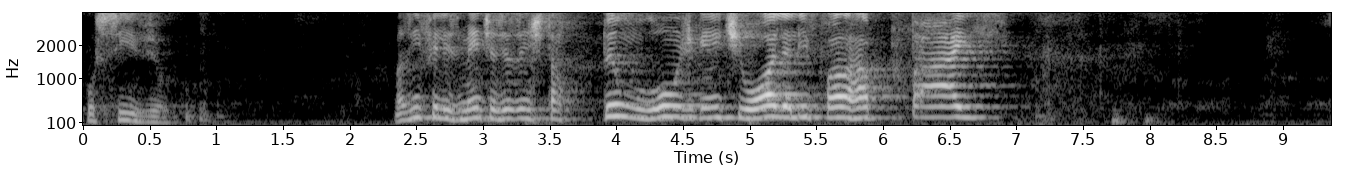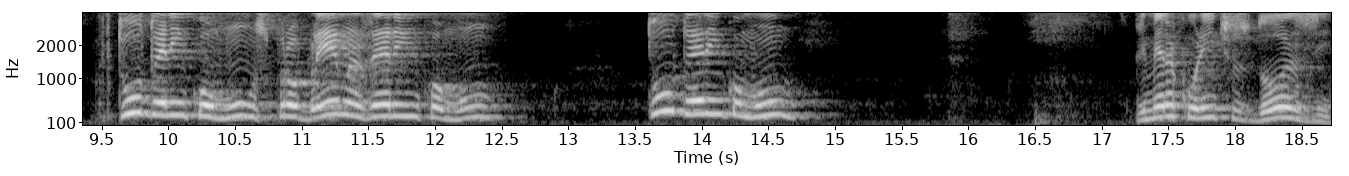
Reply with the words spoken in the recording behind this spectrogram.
possível. Mas infelizmente, às vezes a gente está tão longe que a gente olha ali e fala, rapaz, tudo era incomum, os problemas eram incomum, tudo era incomum. 1 Coríntios 12,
